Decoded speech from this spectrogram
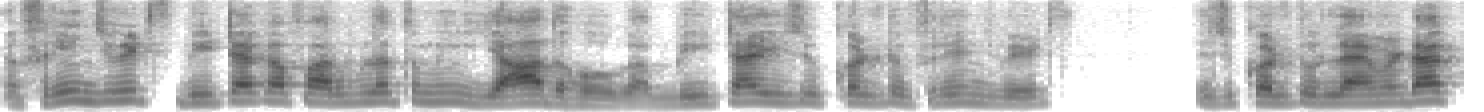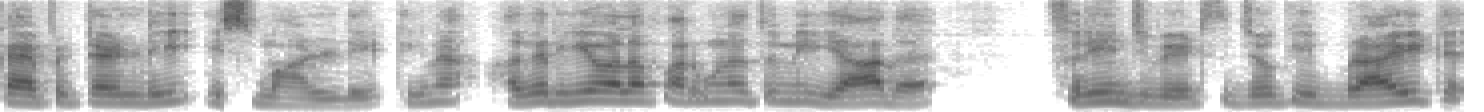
फ्रिंज विड्थ बीटा का फार्मूला तुम्हें याद होगा। Beta is equal to fringe width is equal to lambda capital D small D ठीक ना? अगर ये वाला फार्मूला तुम्हें याद है फ्रिंज विड्थ जो कि ब्राइट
